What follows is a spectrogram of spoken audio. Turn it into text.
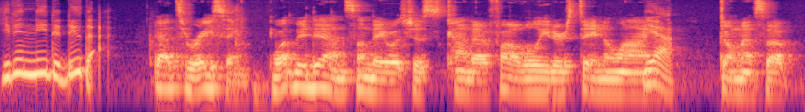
you didn't need to do that. That's racing. What they did on Sunday was just kind of follow the leader, stay in the line, Yeah. don't mess up.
